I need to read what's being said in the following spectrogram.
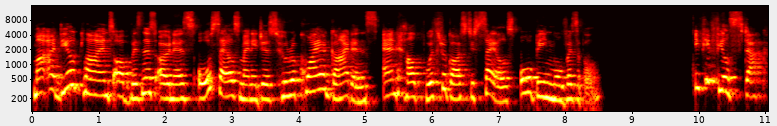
My ideal clients are business owners or sales managers who require guidance and help with regards to sales or being more visible. If you feel stuck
